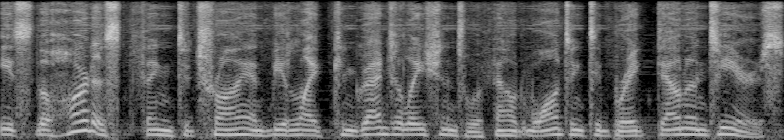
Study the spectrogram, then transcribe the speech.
It's the hardest thing to try and be like congratulations without wanting to break down in tears.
